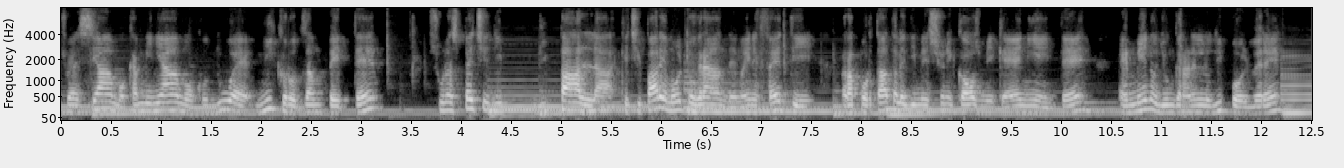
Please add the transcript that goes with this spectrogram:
cioè siamo, camminiamo con due micro zampette su una specie di, di palla che ci pare molto grande, ma in effetti rapportata alle dimensioni cosmiche è niente, è meno di un granello di polvere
